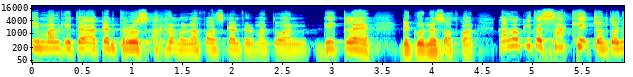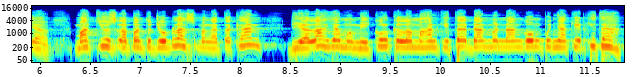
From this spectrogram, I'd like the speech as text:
Iman kita akan terus akan melafazkan firman Tuhan, declare the goodness of God. Kalau kita sakit contohnya, Matius 8:17 mengatakan dialah yang memikul kelemahan kita dan menanggung penyakit kita.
